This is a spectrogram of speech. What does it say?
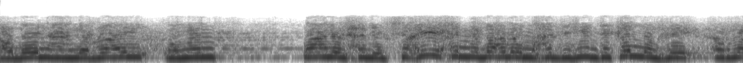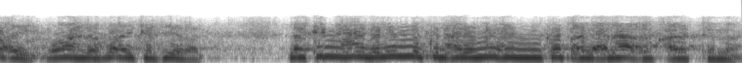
أو بين أهل الرأي ومن وأهل الحديث. صحيح أن بعض المحدثين تكلم في الرأي وأهل الرأي كثيرا لكن هذا لم يكن على نوع من قطع العلائق على التمام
